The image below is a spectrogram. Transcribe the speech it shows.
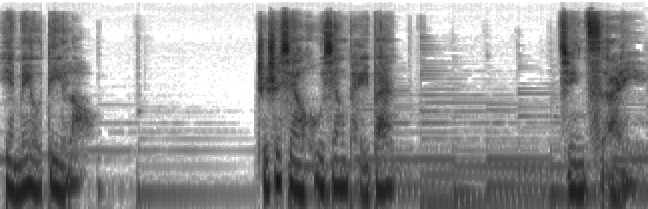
也没有地老，只是想互相陪伴，仅此而已。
